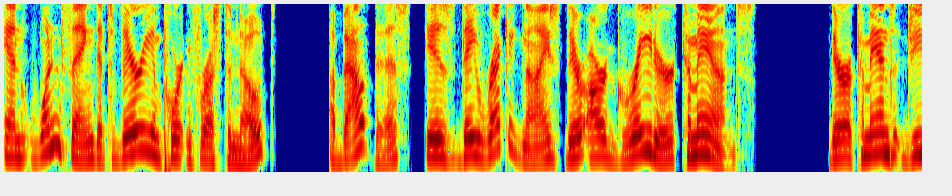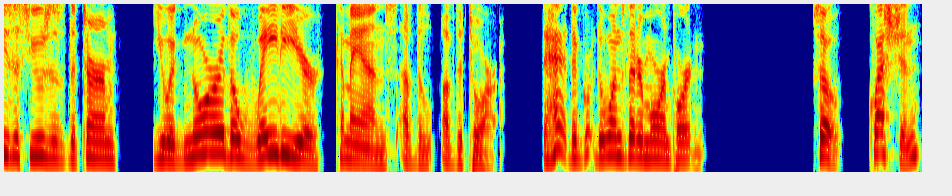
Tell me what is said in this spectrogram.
And one thing that's very important for us to note about this is they recognize there are greater commands. There are commands, Jesus uses the term, you ignore the weightier commands of the, of the Torah, the, the, the ones that are more important. So, question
